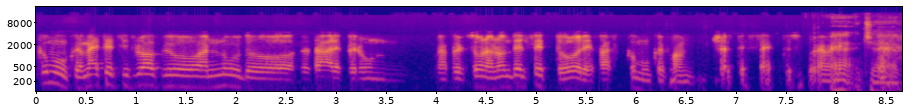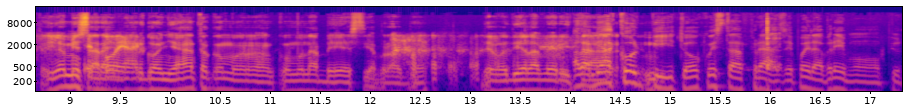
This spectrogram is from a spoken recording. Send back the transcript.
comunque mettersi proprio a nudo totale per un- una persona non del settore fa, comunque fa un certo effetto sicuramente. Eh, certo. Io mi sarei poi anche- vergognato come una, come una bestia proprio, devo dire la verità. Allora, mi ha colpito questa frase, poi l'avremo più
